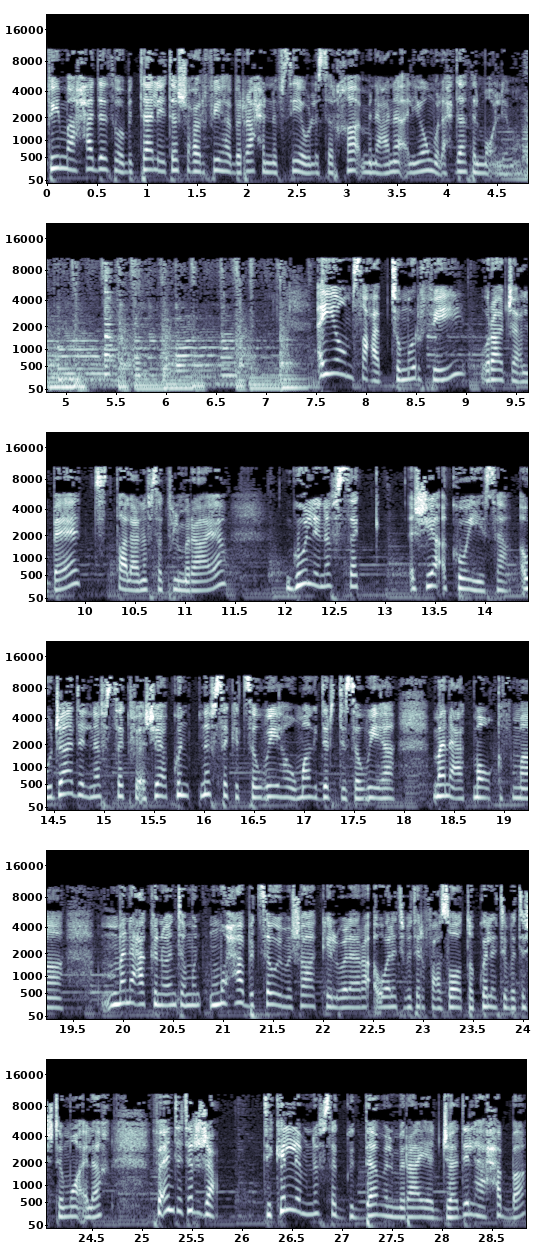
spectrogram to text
فيما حدث وبالتالي تشعر فيها بالراحة النفسية والاسترخاء من عناء اليوم والأحداث المؤلمة. أي يوم صعب تمر فيه وراجع البيت طالع نفسك في المراية قول لنفسك أشياء كويسة أو جادل نفسك في أشياء كنت نفسك تسويها وما قدرت تسويها منعك موقف ما منعك أنه أنت مو حاب تسوي مشاكل ولا ولا تبي ترفع صوتك ولا تبي تشتم وإلخ فأنت ترجع تكلم نفسك قدام المراية تجادلها حبة.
